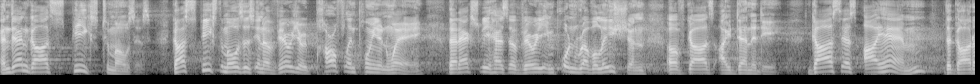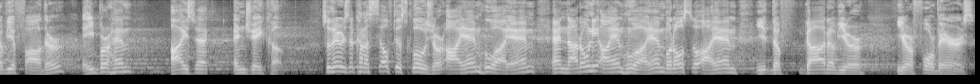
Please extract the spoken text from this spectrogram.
And then God speaks to Moses. God speaks to Moses in a very, very powerful and poignant way that actually has a very important revelation of God's identity. God says, I am the God of your father, Abraham, Isaac, and Jacob. So there is a kind of self disclosure I am who I am, and not only I am who I am, but also I am the God of your, your forebears.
